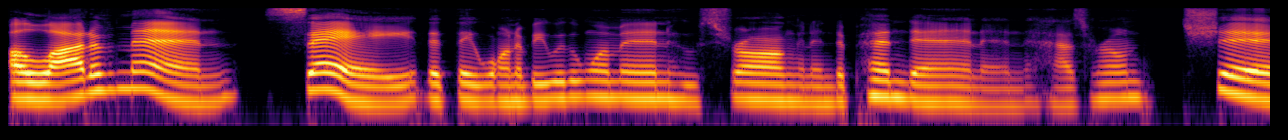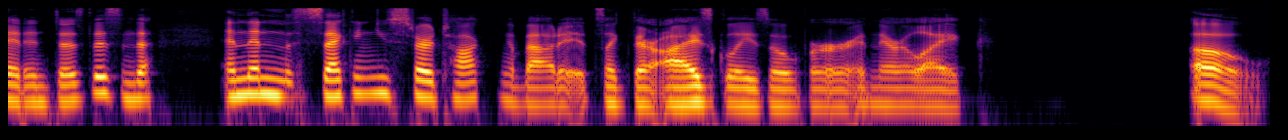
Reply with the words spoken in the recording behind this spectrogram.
a lot of men say that they want to be with a woman who's strong and independent and has her own shit and does this and that. And then the second you start talking about it, it's like their eyes glaze over and they're like, oh,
